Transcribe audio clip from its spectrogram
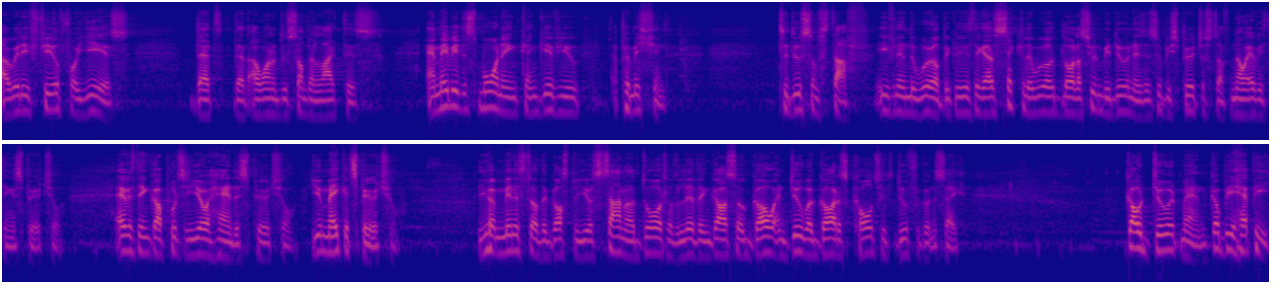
I really feel for years that, that I want to do something like this. And maybe this morning can give you a permission to do some stuff, even in the world, because you think, a secular world, Lord, I shouldn't be doing this. It should be spiritual stuff. No, everything is spiritual. Everything God puts in your hand is spiritual. You make it spiritual. You're a minister of the gospel. You're a son or daughter of the living God. So go and do what God has called you to do, for goodness sake. Go do it, man. Go be happy.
